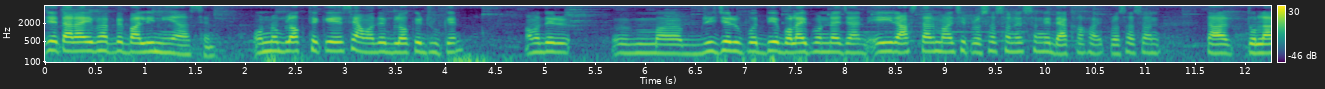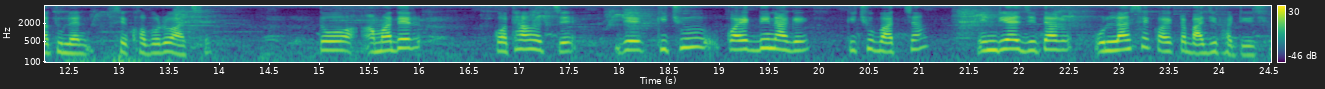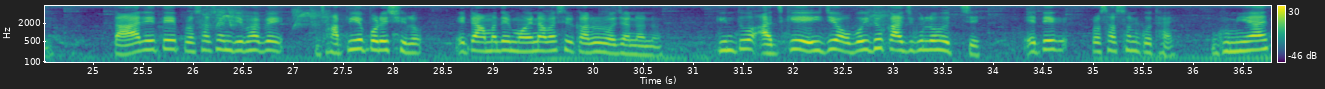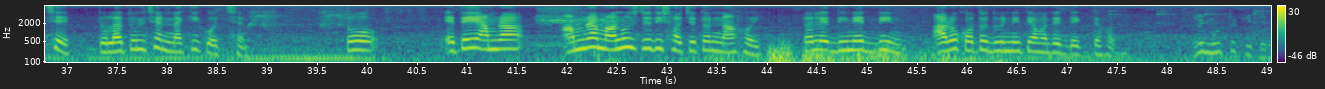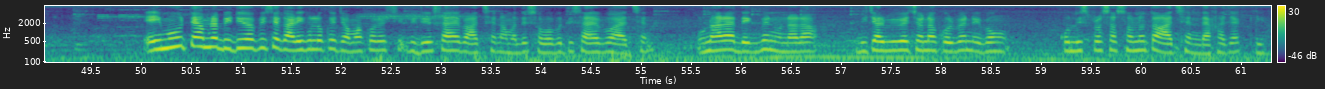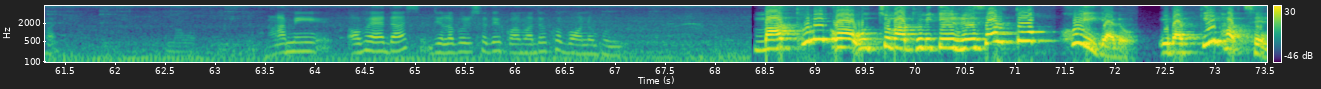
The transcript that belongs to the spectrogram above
যে তারা এইভাবে বালি নিয়ে আসেন। অন্য ব্লক থেকে এসে আমাদের ব্লকে ঢুকেন। আমাদের ব্রিজের উপর দিয়ে বলাইপন্ডা যান। এই রাস্তার মাঝে প্রশাসনের সঙ্গে দেখা হয়। প্রশাসন তার তোলা তুলেন, সে খবরও আছে। তো আমাদের কথা হচ্ছে যে কিছু কয়েকদিন আগে কিছু বাচ্চা ইন্ডিয়া জেতার উল্লাসে কয়েকটা বাজি ফাটিয়েছিল। তার এতে প্রশাসন যেভাবে ঝাঁপিয়ে পড়েছিল, এটা আমাদের ময়নাবাসীর কারোর অজানা নয়। কিন্তু আজকে এই যে অবৈধ কাজগুলো হচ্ছে, এতে প্রশাসন কোথায়? ঘুমিয়ে আছে? তোলা তুলছেন না কি করছেন? তো এতেই আমরা আমরা মানুষ যদি সচেতন না হই তাহলে দিনের দিন আরও কত দুর্নীতি আমাদের দেখতে হবে। এই মুহূর্তে কি করবেন? এই মুহূর্তে আমরা বিডিও অফিসে গাড়িগুলোকে জমা করেছি। বিডিও সাহেব আছেন আমাদের সভাপতি সাহেবও আছেন। ওনারা দেখবেন ওনারা বিচার বিবেচনা করবেন এবং পুলিশ প্রশাসনও তো আছেন দেখা যাক কি হয়। আমি অভয়া দাস জেলা পরিষদের কর্মাধ্যক্ষ বনভূমি। মাধ্যমিক ও উচ্চ মাধ্যমিকের রেজাল্ট তো হয়েই গেল। এবার কি ভাবছেন?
